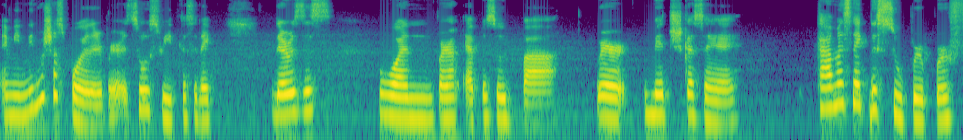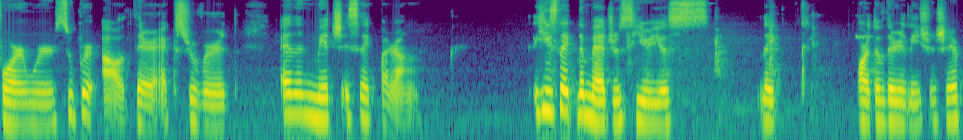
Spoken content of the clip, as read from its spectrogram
I mean, hindi mo siya spoiler, pero it's so sweet kasi like, there was this one parang episode pa where Mitch kasi, Cam is like the super performer, super out there, extrovert. And then Mitch is like parang, he's like the medyo serious, like, part of the relationship,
